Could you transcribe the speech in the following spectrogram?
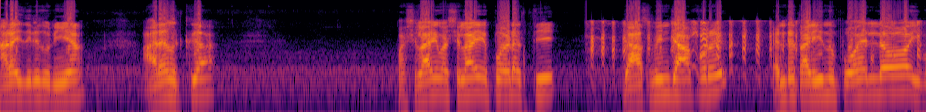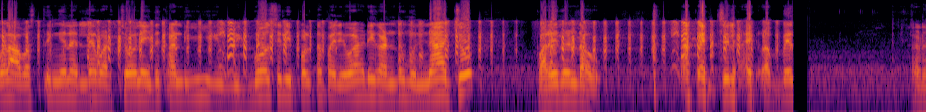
ആരാ ഇതിന് തുനിയ? ആരാ നിൽക്കുക? വഷളായി വഷളായി ഇപ്പൊ ഇവിടെ എത്തി. ജാസ്മിൻ ജാഫർ എന്റെ തലയിന്ന് പോയല്ലോ. ഇവളെ അവസ്ഥ ഇങ്ങനെയല്ലേ പഠിച്ചോനെ. ഇത് കണ്ട് ഈ ബിഗ് ബോസിൽ ഇപ്പോഴത്തെ പരിപാടി കണ്ട് മുന്നാച്ചു പറയുന്നുണ്ടാവും. അവിടെ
